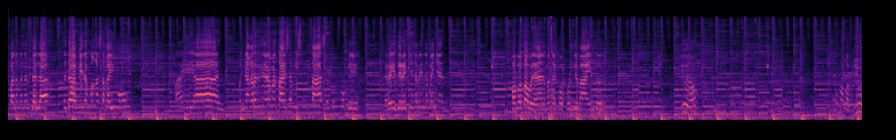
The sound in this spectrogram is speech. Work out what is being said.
pa naman ng dala. Sa dami ng mga sakay mo. Ayan! Pag nakarating na naman tayo sa mismong taas sa tuktok eh, dire-diretso na rin naman yan. Pababa, wala na naman tayong paproblemahin doon. Yun, no? Yung mga view.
